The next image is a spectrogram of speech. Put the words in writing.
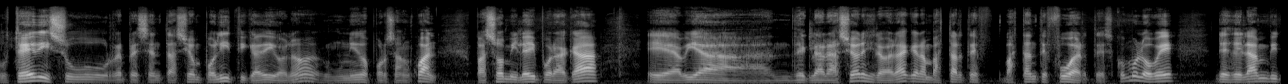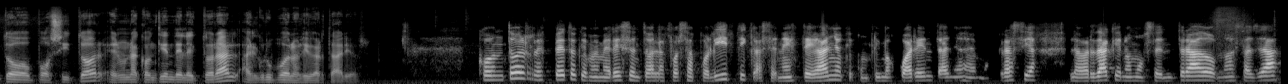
Usted y su representación política, digo, ¿no? Unidos por San Juan. Pasó mi ley por acá, eh, había declaraciones y la verdad que eran bastante, bastante fuertes. ¿Cómo lo ve desde el ámbito opositor en una contienda electoral al grupo de los libertarios? Con todo el respeto que me merecen todas las fuerzas políticas en este año que cumplimos 40 años de democracia, la verdad que no hemos centrado más allá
